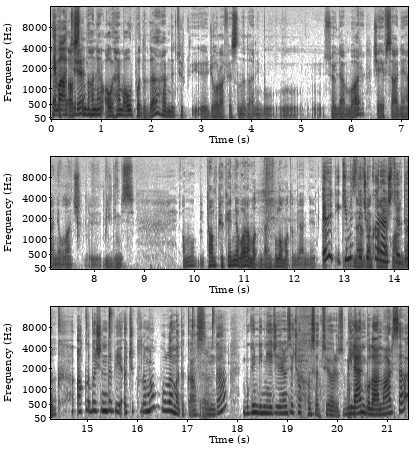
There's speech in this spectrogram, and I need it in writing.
tevatürü. Evet, aslında hani hem Avrupa'da da hem de Türk e, coğrafyasında da hani bu e, söylem var. Şey efsane hani olan bildiğimiz Ama tam kökenine varamadım ben bulamadım yani. Evet ikimiz de çok araştırdık. Aklı başında bir açıklama bulamadık aslında. Bugün dinleyicilerimize çok pas atıyoruz. Bilen bulan varsa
